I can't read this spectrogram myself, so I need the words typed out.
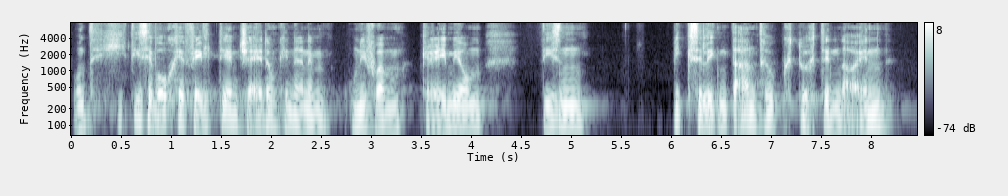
und diese Woche fällt die Entscheidung in einem Uniformgremium, diesen pixeligen Tarndruck durch den neuen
